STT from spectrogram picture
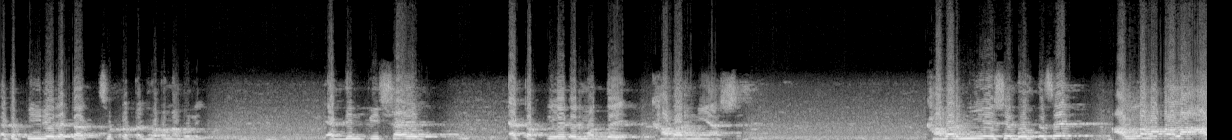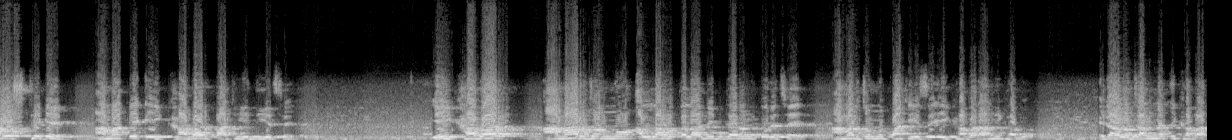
একটা পীরের একটা ছোট্ট একটা ঘটনা বলি। একদিন পীর সাহেব একটা প্লেটের মধ্যে খাবার নিয়ে আসছে। খাবার নিয়ে এসে বলতেছে, আল্লাহ তাআলা আরশ থেকে আমাকে এই খাবার পাঠিয়ে দিয়েছে। এই খাবার আমার জন্য আল্লাহ তাআলা নির্ধারণ করেছে, আমার জন্য পাঠিয়েছে, এই খাবার আমি খাব। এটা হলো জান্নাতি খাবার।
